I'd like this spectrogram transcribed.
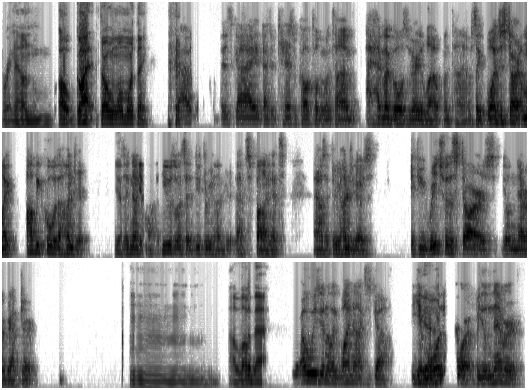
right now. And oh, go ahead. Throw in one more thing. this guy, Dr. Terence McCullough, told me one time, I had my goals very low one time. I was like, well, I just started. I'm like, I'll be cool with 100. Yeah. Like, no, no, He was the one that said, do 300. That's fine. That's, and I was like, 300 goes, if you reach for the stars, you'll never grab dirt. Mm, I love so that. You're always going to like, why not just go? You get yeah. more and more, but you'll never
